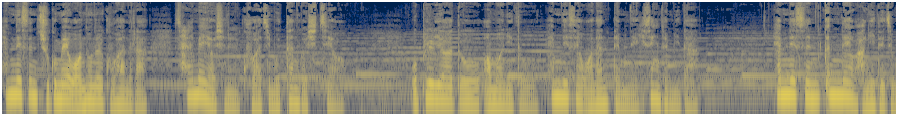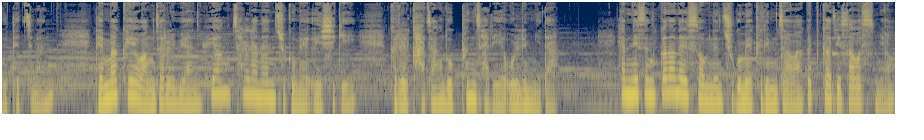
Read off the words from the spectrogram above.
햄릿은 죽음의 원혼을 구하느라 삶의 여신을 구하지 못한 것이지요. 오피리아도 어머니도 햄릿의 원한 때문에 희생됩니다. 햄릿은 끝내 왕이 되지 못했지만 덴마크의 왕자를 위한 휘황찬란한 죽음의 의식이 그를 가장 높은 자리에 올립니다. 햄릿은 끊어낼 수 없는 죽음의 그림자와 끝까지 싸웠으며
